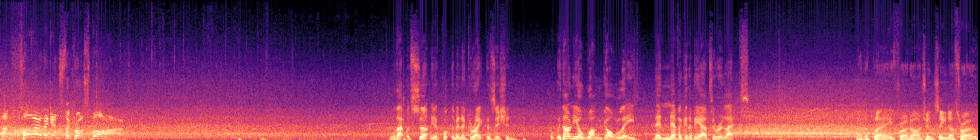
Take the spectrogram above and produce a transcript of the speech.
And fired against the crossbar. Well, that would certainly have put them in a great position. But with only a one-goal lead, they're never going to be able to relax. Better play for an Argentina throw.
